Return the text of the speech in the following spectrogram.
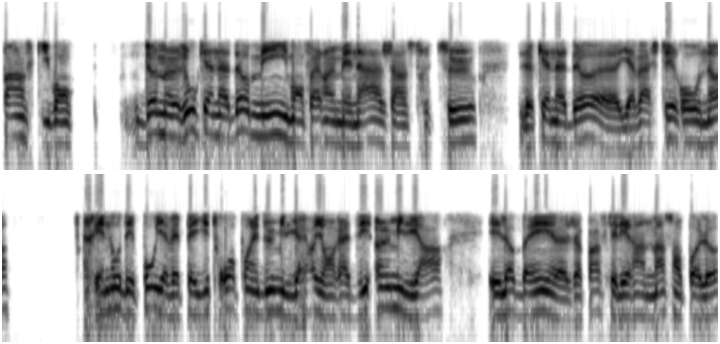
pense qu'ils vont demeurer au Canada, mais ils vont faire un ménage en structure. Le Canada, euh, il avait acheté Rona. Renault Dépôt, il avait payé 3,2 milliards. Ils ont radié 1 milliard. Et là, ben, euh, je pense que les rendements sont pas là.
